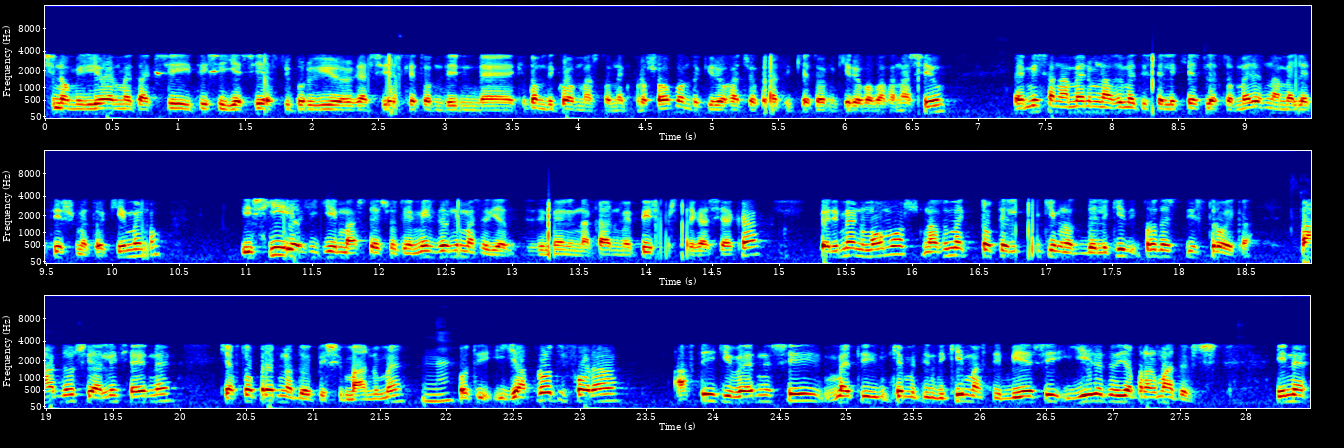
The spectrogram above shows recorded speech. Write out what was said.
συνομιλιών μεταξύ της ηγεσίας του Υπουργείου Εργασίας και, των, ε, και των δικών μας των εκπροσώπων, τον κύριο Χατσοκράτη και τον κύριο Παπαθανασίου. Εμείς αναμένουμε να δούμε τις τελικές λεπτομέρειες, να μελετήσουμε το κείμενο. Ισχύει η αρχική μας θέση ότι εμείς δεν είμαστε διατεθειμένοι να κάνουμε πίσω στα εργασιακά. Περιμένουμε όμως να δούμε το τελικό κείμενο, την τελική πρόταση της Τρόικα. Πάντως η αλήθεια είναι, και αυτό πρέπει να το επισημάνουμε, Ναι. ότι για πρώτη φορά αυτή η κυβέρνηση με την, και με την δική μας την πίεση γίνεται διαπραγμάτευση. Είναι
